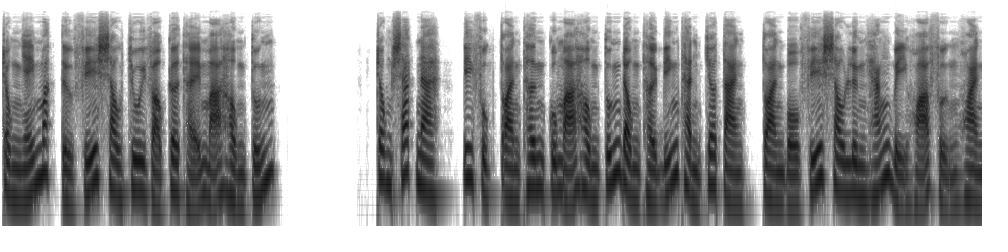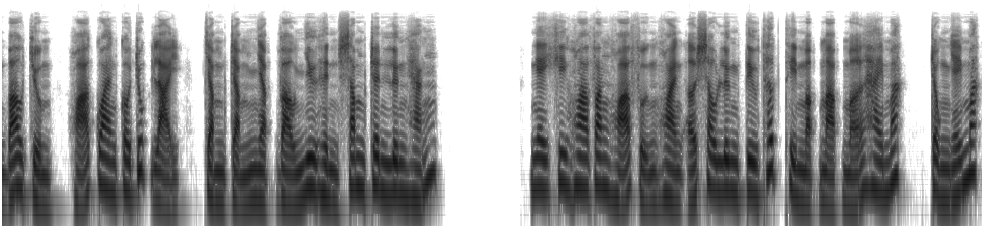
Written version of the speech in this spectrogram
trong nháy mắt từ phía sau chui vào cơ thể Mã Hồng Tuấn. Trong sát na, y phục toàn thân của Mã Hồng Tuấn đồng thời biến thành cho tàn, toàn bộ phía sau lưng hắn bị hỏa phượng hoàng bao trùm, hỏa quang co rút lại, chậm chậm nhập vào như hình xăm trên lưng hắn. Ngay khi hoa văn hỏa phượng hoàng ở sau lưng tiêu thất thì mập mạp mở hai mắt, trong nháy mắt,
